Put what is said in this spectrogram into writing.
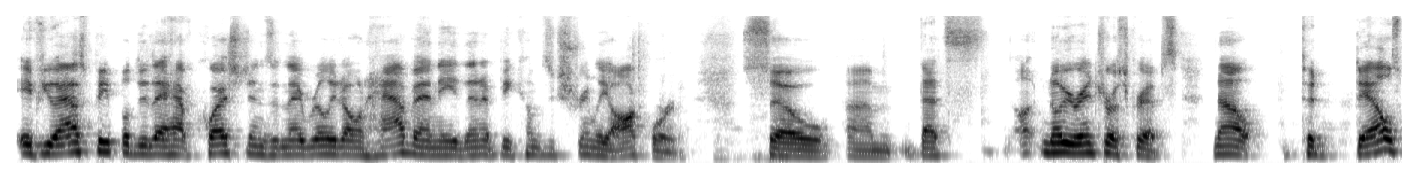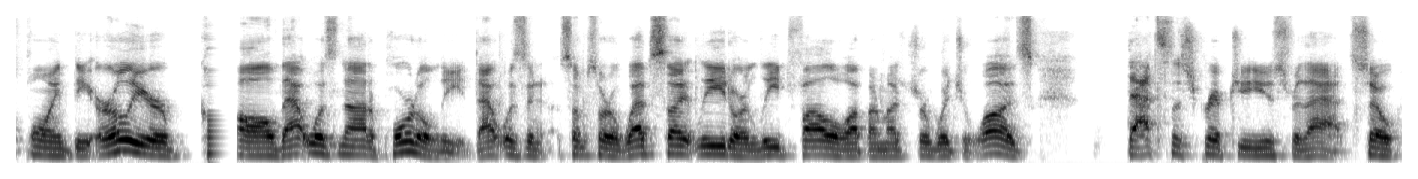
if you ask people, do they have questions and they really don't have any, then it becomes extremely awkward. So um, that's uh, know your intro scripts. Now, to Dale's point, the earlier call, that was not a portal lead. That was an, some sort of website lead or lead follow up. I'm not sure which it was. That's the script you use for that. So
